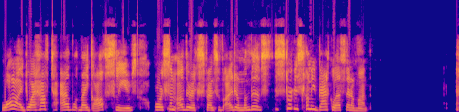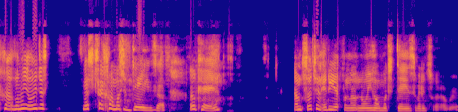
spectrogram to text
Why do I have to add my golf sleeves or some other expensive item when the, the skirt is coming back less than a month? Let me let me just let's check how much days okay I'm such an idiot for not knowing how much days, but it's whatever.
